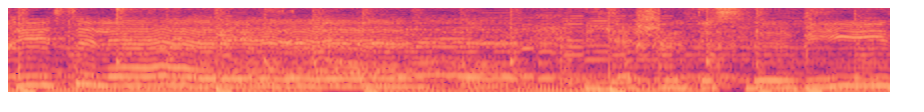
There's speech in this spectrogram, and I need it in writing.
хисләре. Яшел төсле бизәкләре,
